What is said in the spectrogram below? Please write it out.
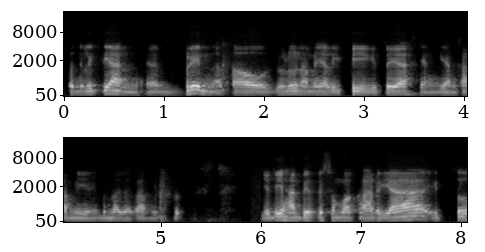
penelitian eh, BRIN atau dulu namanya LIPI gitu ya, yang yang kami lembaga kami itu. Jadi hampir semua karya itu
